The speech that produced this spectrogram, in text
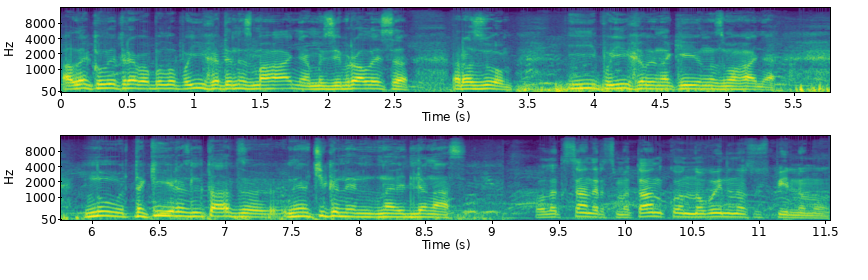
але коли треба було поїхати на змагання, ми зібралися разом і поїхали на Київ на змагання. Ну, такий результат неочікуваний навіть для нас. Олександр Сметанко. Новини на Суспільному.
